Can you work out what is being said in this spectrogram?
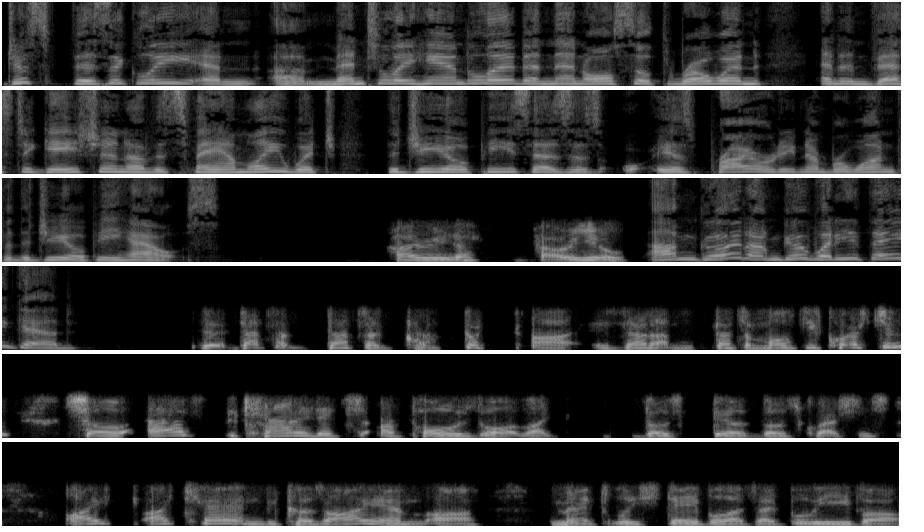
just physically and uh, mentally handle it and then also throw in an investigation of his family, which the GOP says is, is priority number one for the GOP House? Hi, Rita. How are you? I'm good. I'm good. What do you think, Ed? That's a that's a good. Uh, is that a that's a multi question? So as the candidates are posed, or like those those questions, I I can because I am uh, mentally stable, as I believe uh,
